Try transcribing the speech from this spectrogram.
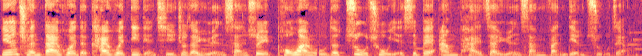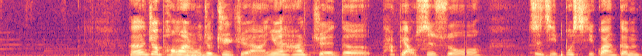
因为全代会的开会地点其实就在圆山，所以彭婉如的住处也是被安排在圆山饭店住这样。可是就彭婉如就拒绝啊，因为她觉得她表示说自己不习惯跟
